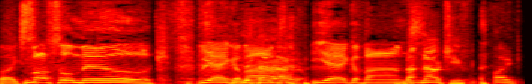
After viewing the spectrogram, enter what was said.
like Muscle milk, Jager bombs, Jager bombs. Not now, Chief. like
